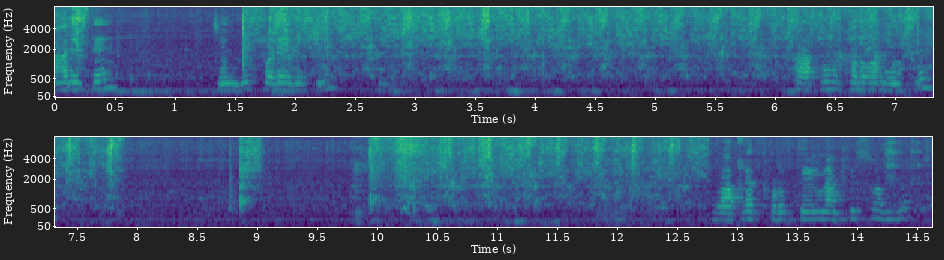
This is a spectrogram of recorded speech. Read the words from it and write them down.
આ રીતે જલ્દી પડે રીતનું કાપવું કરવાનું આપણે. આપણે થોડું તેલ નાખીશું અંદર.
